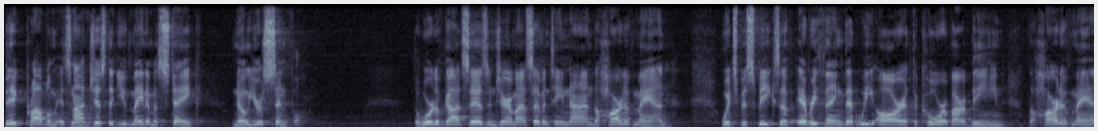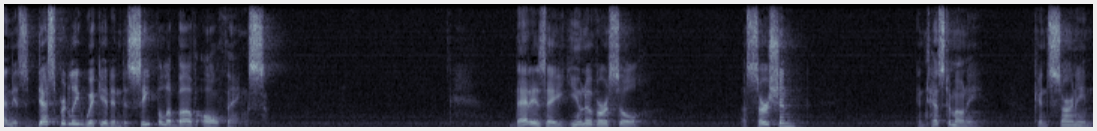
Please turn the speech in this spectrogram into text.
big problem. It's not just that you've made a mistake, no, you're sinful. The Word of God says in Jeremiah 17 9, the heart of man, which bespeaks of everything that we are at the core of our being, the heart of man is desperately wicked and deceitful above all things. That is a universal assertion and testimony concerning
